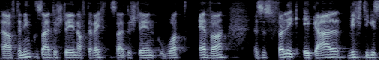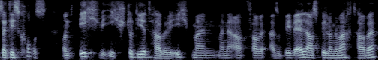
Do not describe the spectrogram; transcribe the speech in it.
äh, auf der linken Seite stehen, auf der rechten Seite stehen, whatever. Es ist völlig egal. Wichtig ist der Diskurs. Und ich, wie ich studiert habe, wie ich mein, meine also BWL-Ausbildung gemacht habe,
